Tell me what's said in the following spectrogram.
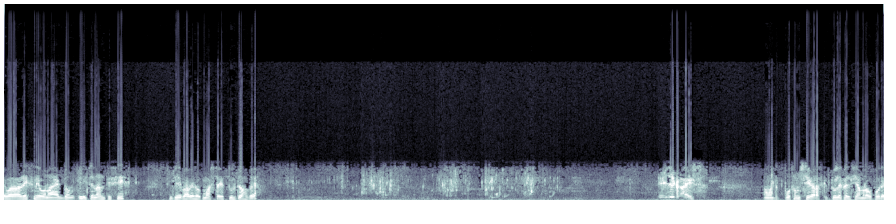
এবার আর রিস্ক নেব না, একদম নিচে নামতেছি। যেভাবে হোক মাছটাকে তুলতে হবে। এই যে গাইস আমাদের প্রথম শিকার আজকে তুলে ফেলছি আমরা উপরে।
